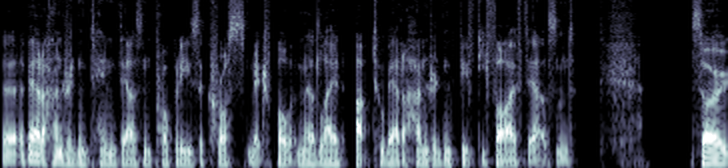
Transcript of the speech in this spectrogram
uh, about 110,000 properties across metropolitan Adelaide up to about 155,000. So,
